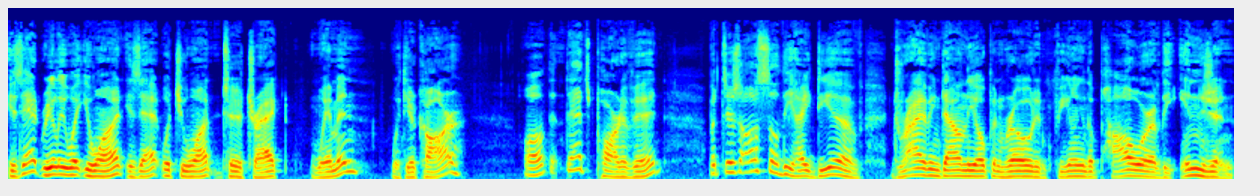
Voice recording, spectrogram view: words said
is that really what you want? Is that what you want to attract women with your car? Well, th- that's part of it. But there's also the idea of driving down the open road and feeling the power of the engine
